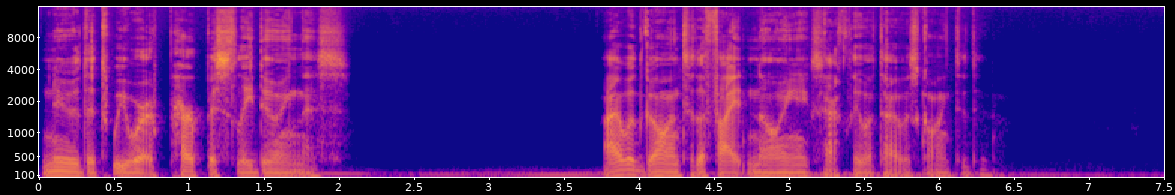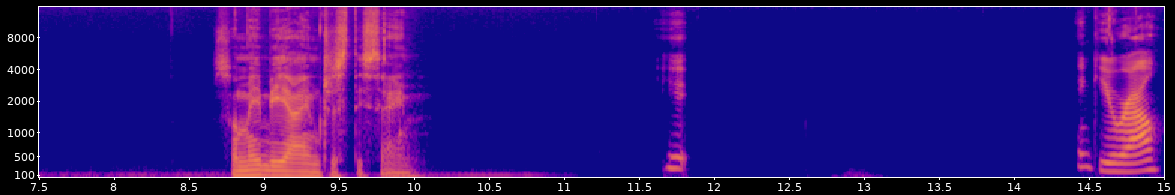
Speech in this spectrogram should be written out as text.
knew that we were purposely doing this. I would go into the fight knowing exactly what I was going to do. So maybe I am just the same. You... Thank you, Rhal.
